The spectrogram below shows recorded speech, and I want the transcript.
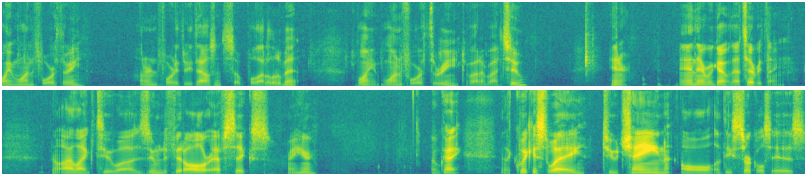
0.143 143 thousandths so pull out a little bit. 0.143 divided by 2 enter. And there we go. That's everything. Now I like to uh, zoom to fit all or F6 right here. Okay, now the quickest way to chain all of these circles is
